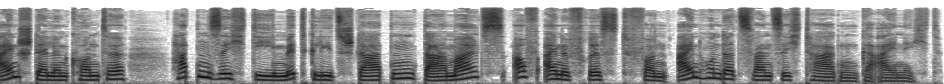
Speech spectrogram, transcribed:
einstellen konnte, hatten sich die Mitgliedstaaten damals auf eine Frist von 120 Tagen geeinigt.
